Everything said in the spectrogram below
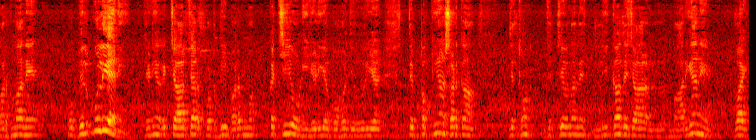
ਬਰਮਾਂ ਨੇ, ਉਹ ਬਿਲਕੁਲ ਹੀ ਹੈ ਨਹੀਂ, ਜਿਹੜੀਆਂ ਕਿ 4-4 ਫੁੱਟ ਦੀ ਬਰਮ ਕੱਚੀ ਹੋਣੀ ਜਿਹੜੀ ਆ ਬਹੁਤ ਜ਼ਰੂਰੀ ਹੈ ਤੇ ਪੱਕੀਆਂ ਸੜਕਾਂ ਜਿੱਥੋਂ, ਜਿੱਥੇ ਉਹਨਾਂ ਨੇ ਲੀਕਾਂ ਤੇ ਚਾਰ ਮਾਰੀਆਂ ਨੇ ਵਾਈਟ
